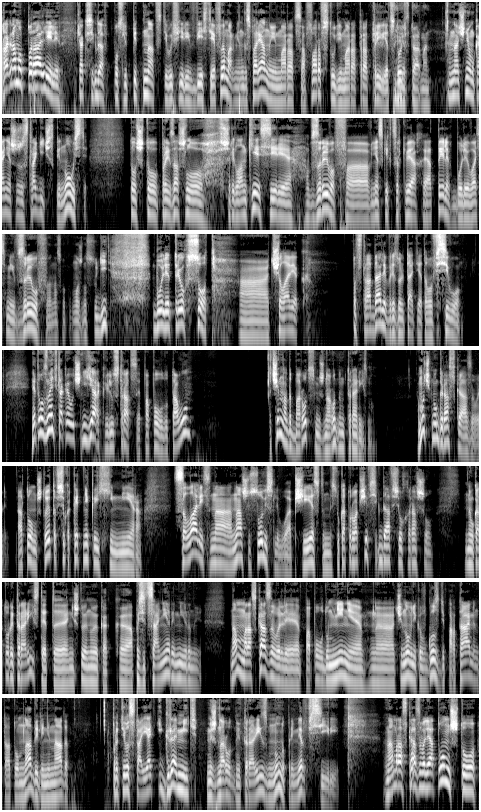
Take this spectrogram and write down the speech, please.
Программа «Параллели». Как всегда, после 15 в эфире Вести ФМ Армин Гаспарян и Марат Сафаров в студии. Марат, рад приветствовать. Приветствую, Армен. Начнем, конечно же, с трагической новости. То, что произошло в Шри-Ланке, серия взрывов э, в нескольких церквях и отелях, более восьми взрывов, насколько можно судить, более 300 э, человек пострадали в результате этого всего. Это вот, знаете, такая очень яркая иллюстрация по поводу того, зачем надо бороться с международным терроризмом. Мы очень много рассказывали о том, что это все какая-то некая химера, ссылались на нашу совестливую общественность, у которой вообще всегда все хорошо, но у которой террористы это не что иное, как э, оппозиционеры мирные. Нам рассказывали по поводу мнения э, чиновников Госдепартамента о том, надо или не надо противостоять и громить международный терроризм, ну, например, в Сирии. Нам рассказывали о том, что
